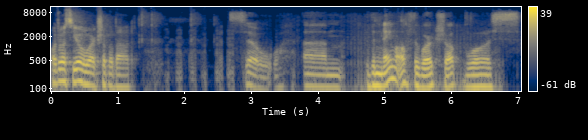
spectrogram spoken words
what was your workshop about? So, um, the name of the workshop was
